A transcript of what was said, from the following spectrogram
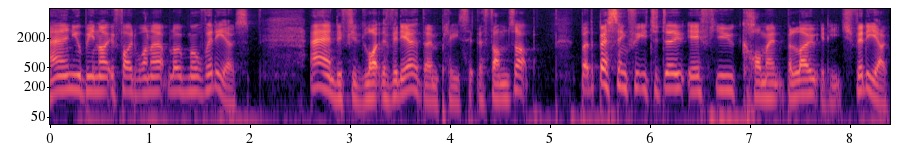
and you'll be notified when I upload more videos. And if you'd like the video, then please hit the thumbs up. But the best thing for you to do if you comment below in each video.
